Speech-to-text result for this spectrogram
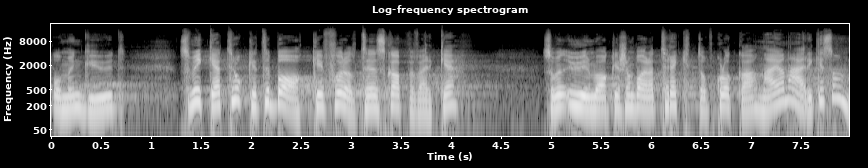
om en Gud som ikke er trukket tilbake i forhold til skaperverket. Som en urmaker som bare har trukket opp klokka. Nei, han er ikke sånn.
